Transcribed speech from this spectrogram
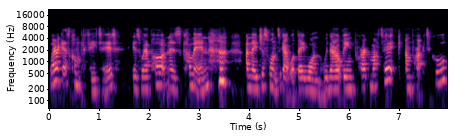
Where it gets complicated is where partners come in and they just want to get what they want without being pragmatic and practical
